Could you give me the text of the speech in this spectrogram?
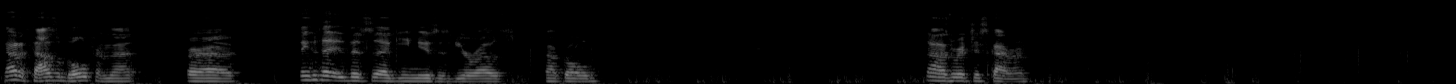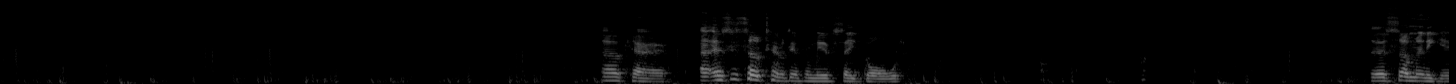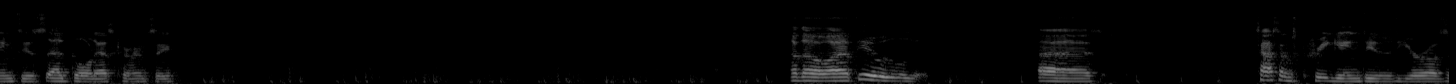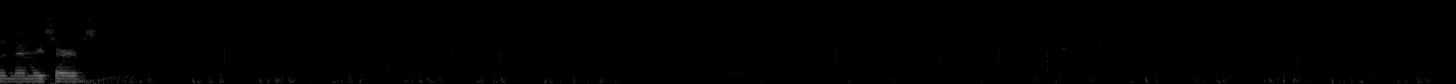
Got a thousand gold from that. Or, uh, think that this uh, game uses euros, not gold. Not as rich as Skyrim. Okay. Uh, it's just so tempting for me to say gold. There's so many games use uh, gold as currency. Although a few uh, Assassin's Creed games uses euros and memory serves.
